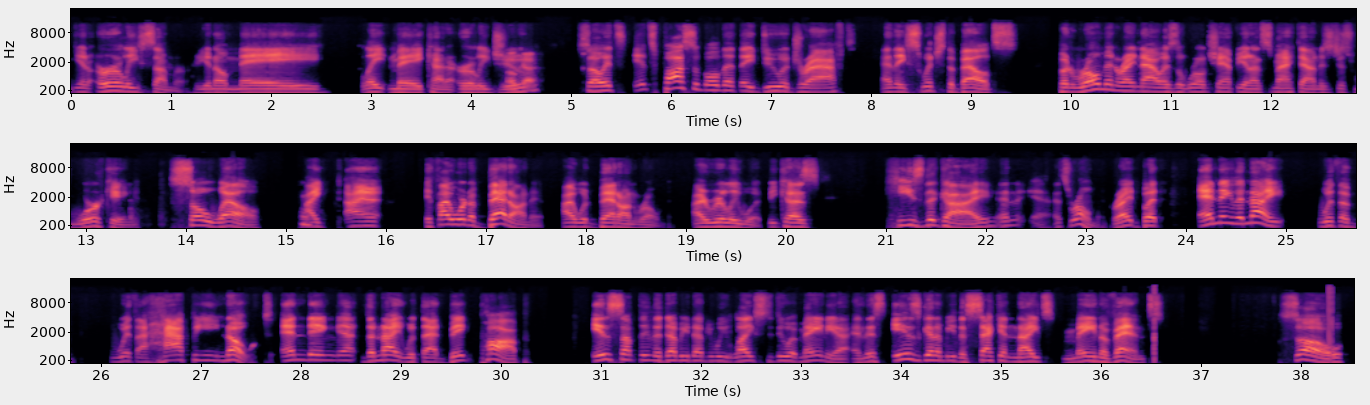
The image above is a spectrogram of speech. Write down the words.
you know, early summer. You know, May, late May, kind of early June. Okay. So it's it's possible that they do a draft and they switch the belts. But Roman right now as the world champion on SmackDown is just working so well. Hmm. I I if I were to bet on it, I would bet on Roman. I really would because he's the guy and yeah, it's Roman, right? But ending the night with a with a happy note, ending the night with that big pop is something the WWE likes to do at Mania, and this is going to be the second night's main event. So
